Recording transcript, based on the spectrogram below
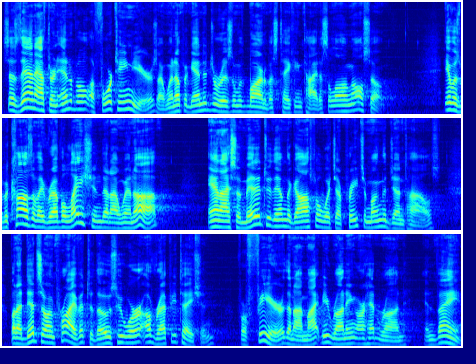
says, Then, after an interval of 14 years, I went up again to Jerusalem with Barnabas, taking Titus along also. It was because of a revelation that I went up, and I submitted to them the gospel which I preach among the Gentiles, but I did so in private to those who were of reputation, for fear that I might be running or had run in vain.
